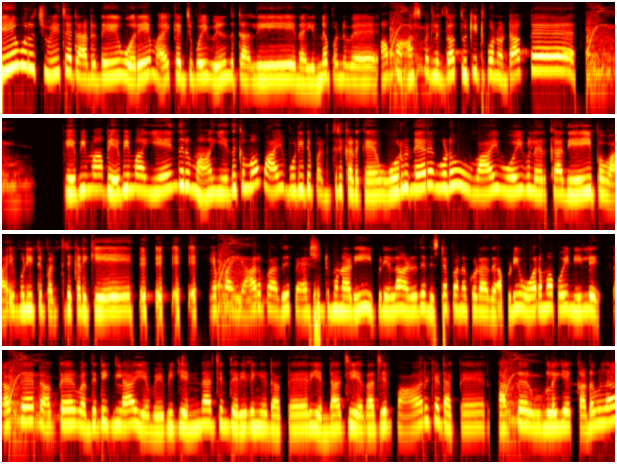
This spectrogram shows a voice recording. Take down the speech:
ஏ ஒரு சுவேச்சாட் ஆட்டுட்டு ஒரே மயக்கடிச்சு போய் விழுந்துட்டாளே நான் என்ன பண்ணுவேன்? ஆமா ஹாஸ்பிட்டலுக்கு தான் தூக்கிட்டு போனோம் டாக்டர் பேபிமா பேபிமா ஏந்திரமா எதுக்குமா வாய் மூடிட்டு படுத்துட்டு கிடக்க? ஒரு நேரம் கூட வாய் ஓய்வுல இருக்காதே இப்ப வாய் மூடிட்டு படுத்துட்டு கிடைக்கே ஏப்பா யாருப்பா அது? பேஷண்ட் முன்னாடி இப்படி எல்லாம் அழுது டிஸ்டர்ப் பண்ணக்கூடாது. அப்படியே ஓரமா போய் நில்லு. டாக்டர் டாக்டர் வந்துட்டீங்களா? என் பேபிக்கு என்னாச்சுன்னு தெரியலீங்க டாக்டர் என்னாச்சு ஏதாச்சும் பாருங்க டாக்டர் டாக்டர் உங்களை கடவுளா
